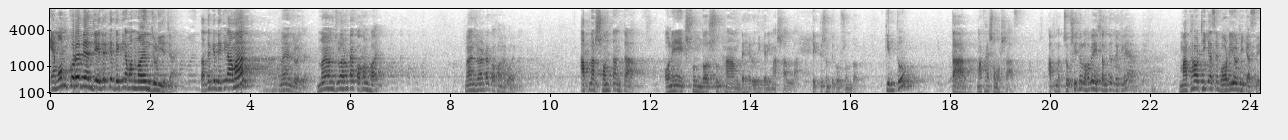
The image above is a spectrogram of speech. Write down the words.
এমন করে দেন যে এদেরকে দেখলে আমার নয়ন জুড়িয়ে যায়। তাদেরকে দেখলে আমার নয়ন জুড়ে যায়। নয়ন জুড়ানোটা কখন হয়? নয়ন জুড়ানোটা কখন হয় বলেন আপনার সন্তানটা অনেক সুন্দর, সুঠাম, দেহের অধিকারী মাসাল্লাহ দেখতে শুনতে খুব সুন্দর। কিন্তু তার মাথায় সমস্যা আছে। আপনার চোখ শীতল হবে এই সন্তান দেখলে? মাথাও ঠিক আছে, বডিও ঠিক আছে।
